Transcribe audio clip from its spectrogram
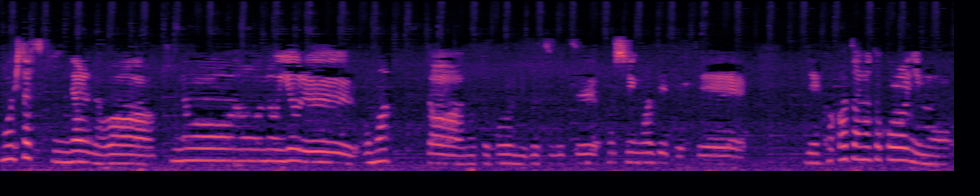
もう一つ気になるのは、昨日の夜、お股のところにブツブツ発疹が出てて、で、かかとのところにも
